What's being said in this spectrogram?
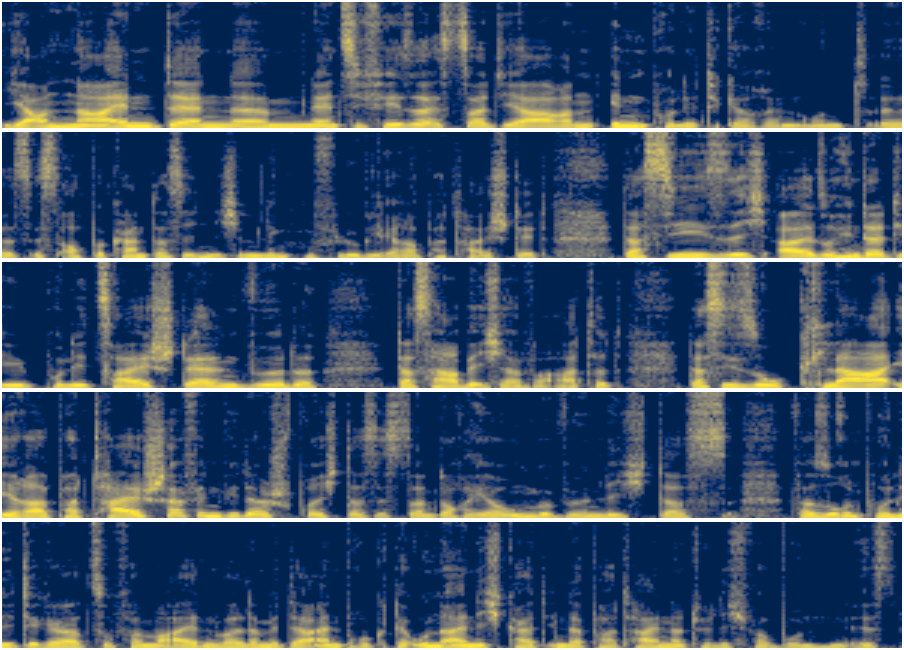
Ja und nein, denn ähm, Nancy Faeser ist seit Jahren Innenpolitikerin und äh, es ist auch bekannt, dass sie nicht im linken Flügel ihrer Partei steht. Dass sie sich also hinter die Polizei stellen würde, das habe ich erwartet. Dass sie so klar ihrer Parteichefin widerspricht, das ist dann doch eher ungewöhnlich. Das versuchen Politiker zu vermeiden, weil damit der Eindruck der Uneinigkeit in der Partei natürlich verbunden ist.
